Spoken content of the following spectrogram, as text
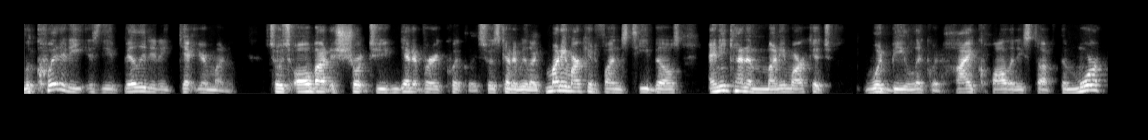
Liquidity is the ability to get your money. So it's all about a short, so you can get it very quickly. So it's going to be like money market funds, T bills, any kind of money markets would be liquid, high quality stuff. The more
